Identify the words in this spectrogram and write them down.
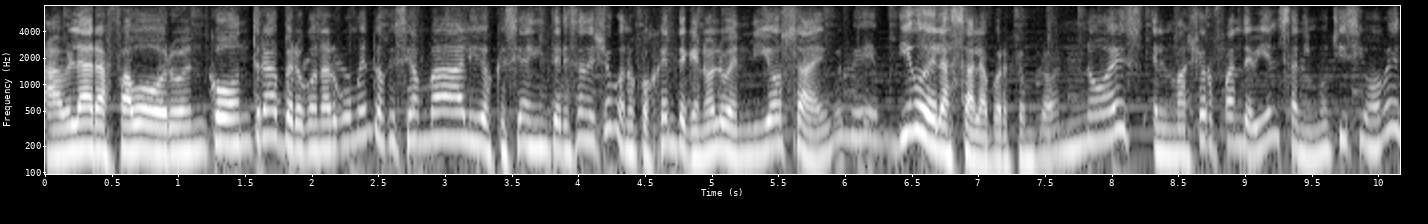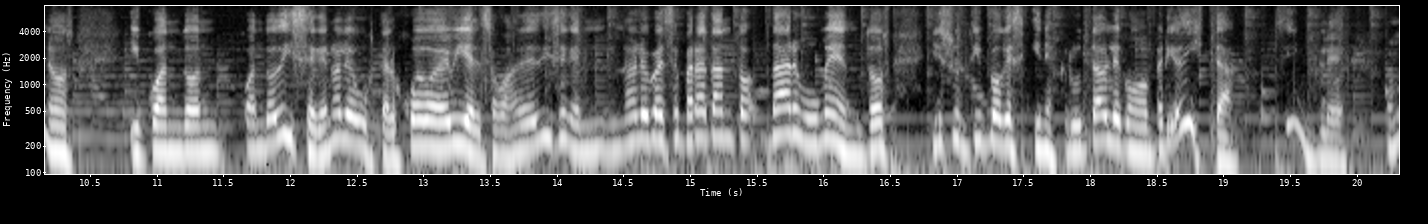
hablar a favor o en contra, pero con argumentos que sean válidos, que sean interesantes. Yo conozco gente que no lo endiosa. eh, eh, Diego de la Sala, por ejemplo, no es el mayor fan de Bielsa, ni muchísimo menos. Y cuando, cuando dice que no le gusta el juego de Bielsa, cuando le dice que no le parece para tanto, da argumentos y es un tipo que es inescrutable como periodista. Simple. ¿Mm?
